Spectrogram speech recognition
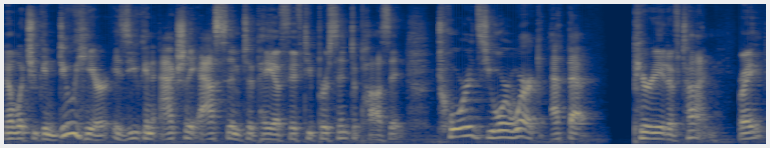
Now, what you can do here is you can actually ask them to pay a 50% deposit towards your work at that period of time, right?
